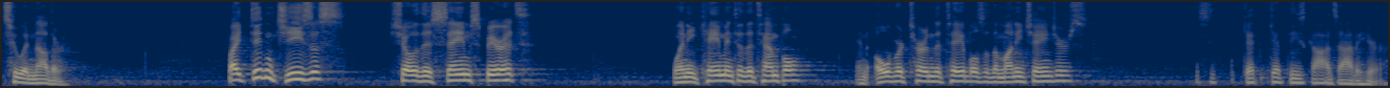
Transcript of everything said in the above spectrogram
to another. Right? Didn't Jesus show this same spirit when he came into the temple and overturned the tables of the money changers? Get, get these gods out of here.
